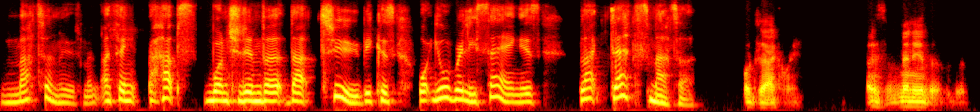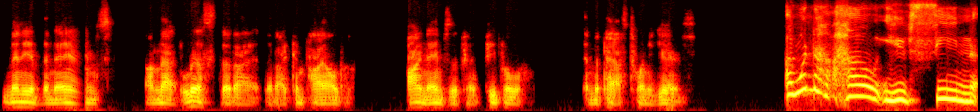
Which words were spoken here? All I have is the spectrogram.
Matter movement, I think perhaps one should invert that too, because what you're really saying is Black deaths matter. Exactly, as many of the many of the names on that list that I that I compiled are names of people in the past twenty years. I wonder how you've seen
